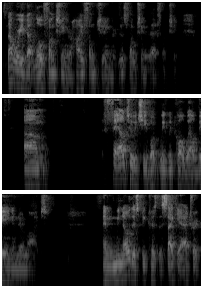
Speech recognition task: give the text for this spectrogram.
it's not worry about low functioning or high functioning or this functioning or that functioning, um, fail to achieve what we would call well-being in their lives. And we know this because the psychiatric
